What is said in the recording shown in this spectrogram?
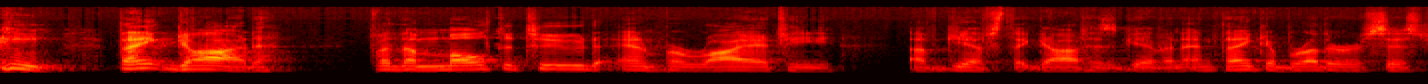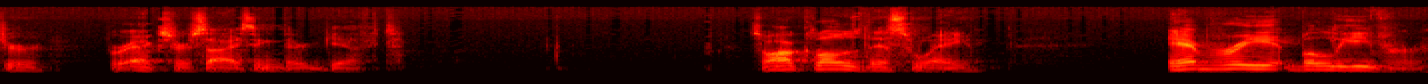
thank God for the multitude and variety of gifts that God has given, and thank a brother or sister for exercising their gift. So I'll close this way. Every believer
